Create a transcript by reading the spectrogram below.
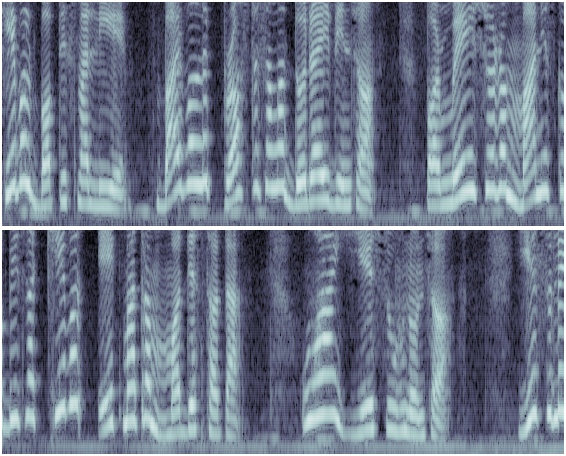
केवल बत्तिसमा लिए। बाइबलले प्रष्टसँग दोहोऱ्याइदिन्छ। परमेश्वर र मानिसको बीचमा केवल एक मात्र मध्यस्थता। उहाँ येसु हुनुहुन्छ। येसुले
